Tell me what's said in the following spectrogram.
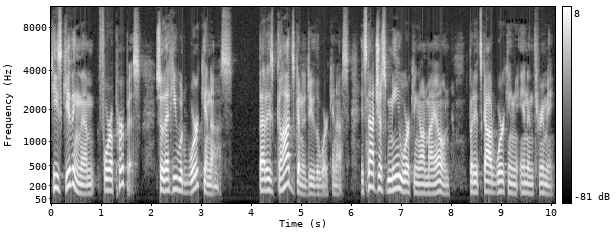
He's giving them for a purpose, so that He would work in us. That is, God's going to do the work in us. It's not just me working on my own, but it's God working in and through me.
